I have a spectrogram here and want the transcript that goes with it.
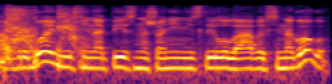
А в другой Мишне написано, что они несли лулавы в синагогу.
